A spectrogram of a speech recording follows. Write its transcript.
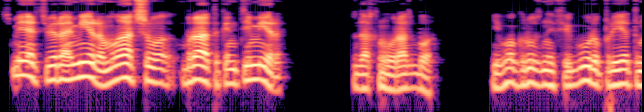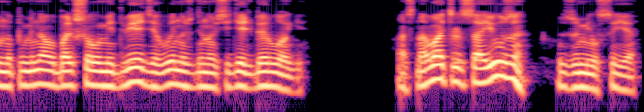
«Смерть Верамира, младшего брата Кантемира», вздохнул Радбор. Его грузная фигура при этом напоминала большого медведя, вынужденного сидеть в берлоге. «Основатель Союза?» – изумился я.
